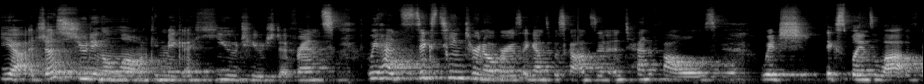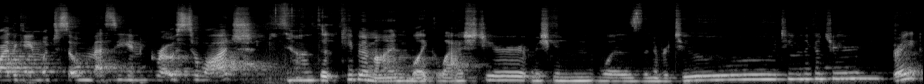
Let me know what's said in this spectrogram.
yeah, just shooting alone can make a huge, huge difference. We had 16 turnovers against Wisconsin and 10 fouls, which explains a lot of why the game looked so messy and gross to watch. Yeah, keep in mind, like last year, Michigan was the number two team in the country, right?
